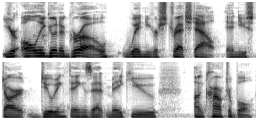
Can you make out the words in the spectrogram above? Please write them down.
you're only going to grow when you're stretched out and you start doing things that make you uncomfortable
